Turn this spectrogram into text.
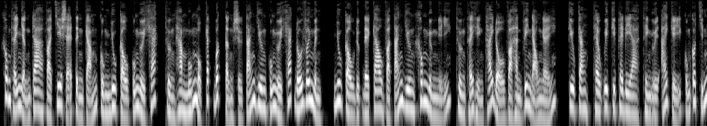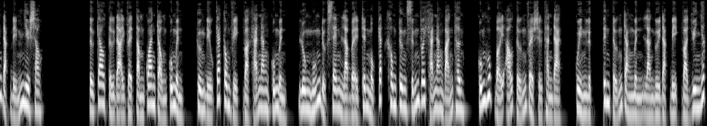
không thể nhận ra và chia sẻ tình cảm cùng nhu cầu của người khác, thường ham muốn một cách bất tận sự tán dương của người khác đối với mình, nhu cầu được đề cao và tán dương không ngừng nghỉ, thường thể hiện thái độ và hành vi ngạo nghễ, kiêu căng, theo Wikipedia thì người ái kỷ cũng có chín đặc điểm như sau. Tự cao tự đại về tầm quan trọng của mình, cường điệu các công việc và khả năng của mình, luôn muốn được xem là bề trên một cách không tương xứng với khả năng bản thân, cuốn hút bởi ảo tưởng về sự thành đạt, quyền lực, tin tưởng rằng mình là người đặc biệt và duy nhất,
